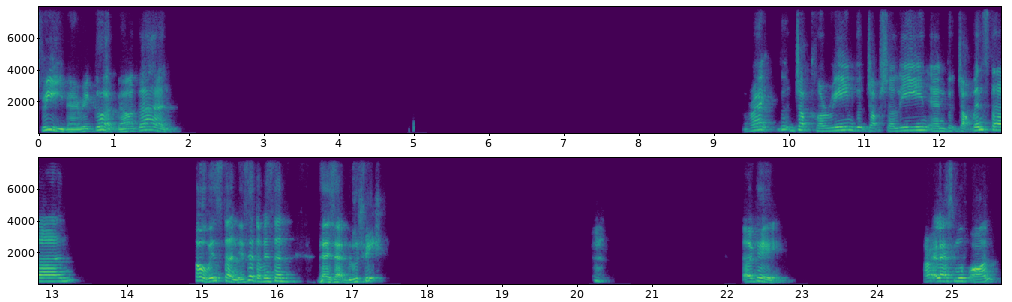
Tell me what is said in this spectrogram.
three. Very good, well done. All right, good job, Corinne. Good job, Charlene. And good job, Winston. Oh, Winston, is it the Winston that is at Blue Tree? Okay. All right, let's move on.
